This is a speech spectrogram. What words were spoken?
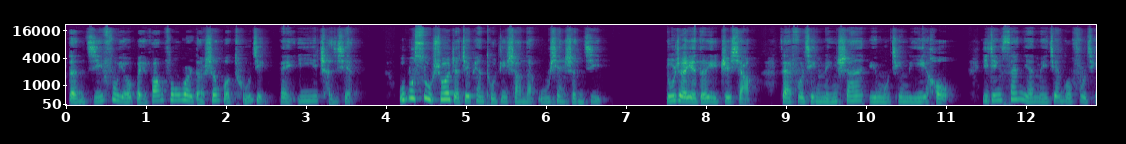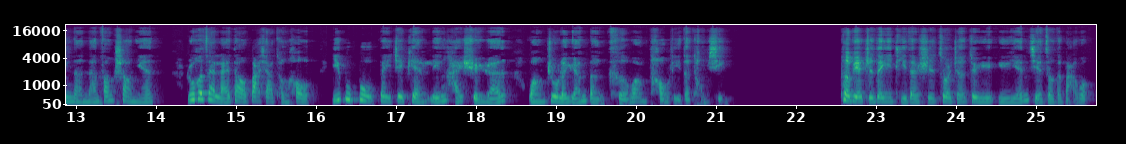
等极富有北方风味的生活图景被一一呈现。无不诉说着这片土地上的无限生机，读者也得以知晓，在父亲林山与母亲离异后，已经三年没见过父亲的南方少年，如何在来到坝下屯后，一步步被这片林海雪原网住了原本渴望逃离的童心。特别值得一提的是，作者对于语言节奏的把握，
